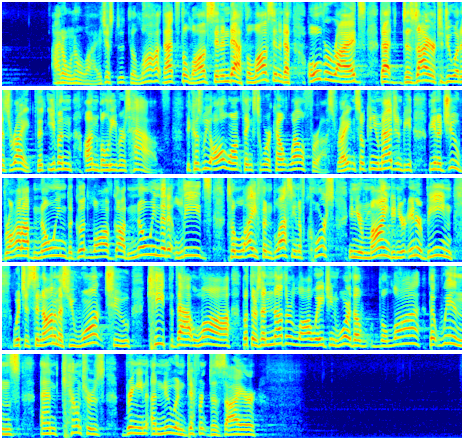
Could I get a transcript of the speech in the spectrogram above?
I don't know why. It's just the law, that's the law of sin and death. The law of sin and death overrides that desire to do what is right that even unbelievers have because we all want things to work out well for us, right? And so, can you imagine be, being a Jew, brought up knowing the good law of God, knowing that it leads to life and blessing? Of course, in your mind, in your inner being, which is synonymous, you want to keep that law, but there's another law waging war, the, the law that wins and counters, bringing a new and different desire.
